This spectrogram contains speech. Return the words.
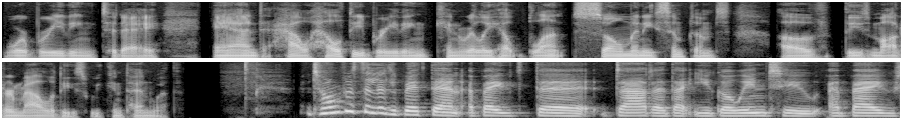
we're breathing today and how healthy breathing can really help blunt so many symptoms of these modern maladies we contend with. Talk to us a little bit then about the data that you go into about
